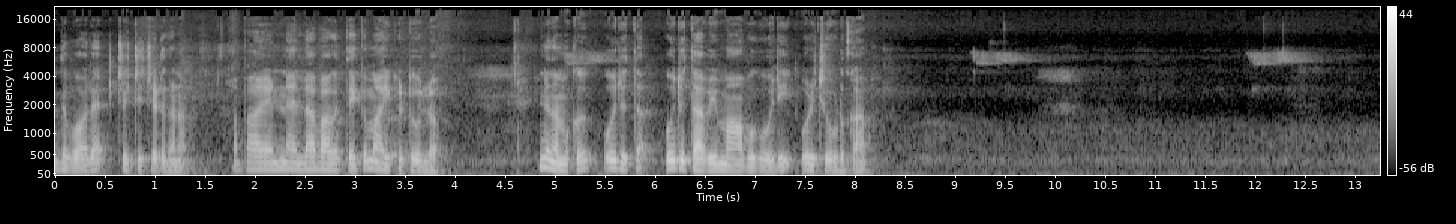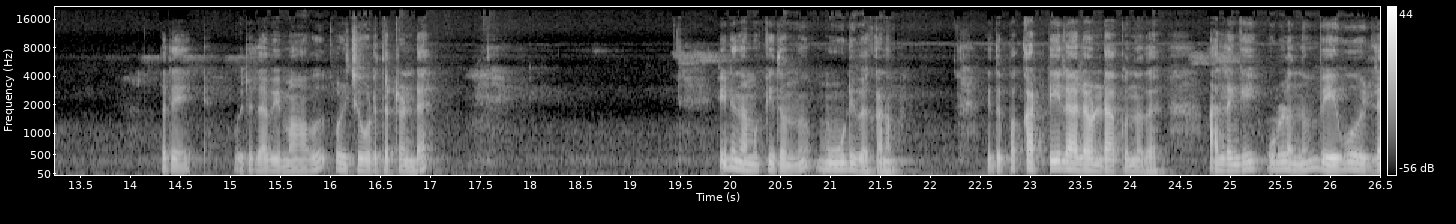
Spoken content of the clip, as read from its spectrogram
ഇതുപോലെ ചുറ്റിച്ചെടുക്കണം. അപ്പോൾ ആ എണ്ണ എല്ലാ ഭാഗത്തേക്കും ആയി കിട്ടുമല്ലോ. ഇനി നമുക്ക് ഒരു ത ഒരു തവി മാവ് കോരി ഒഴിച്ചു കൊടുക്കാം. അതേ ഒരു തവി മാവ് ഒഴിച്ചു കൊടുത്തിട്ടുണ്ട്. ഇനി നമുക്കിതൊന്ന് മൂടി വെക്കണം. ഇതിപ്പോൾ കട്ടിയിലല്ല ഉണ്ടാക്കുന്നത്. അല്ലെങ്കിൽ ഉള്ളൊന്നും വേവുമില്ല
